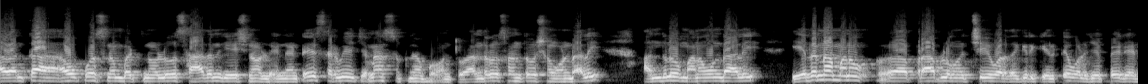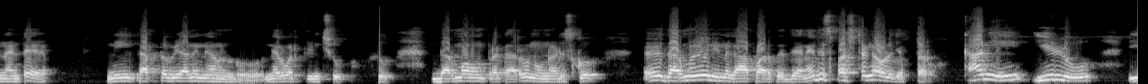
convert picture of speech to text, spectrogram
అదంతా అవపోసనం పట్టిన వాళ్ళు సాధన చేసిన వాళ్ళు ఏంటంటే సర్వే జన సుఖ్న భవంతు అందరూ సంతోషంగా ఉండాలి అందులో మనం ఉండాలి. ఏదన్నా మనం ప్రాబ్లం వచ్చి వాళ్ళ దగ్గరికి వెళ్తే వాళ్ళు చెప్పేది ఏంటంటే నీ కర్తవ్యాన్ని నేను నిర్వర్తించు. ధర్మం ప్రకారం నువ్వు నడుచుకో. ధర్మమే నిన్ను కాపాడుతుంది అనేది స్పష్టంగా వాళ్ళు చెప్తారు. కానీ వీళ్ళు ఈ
